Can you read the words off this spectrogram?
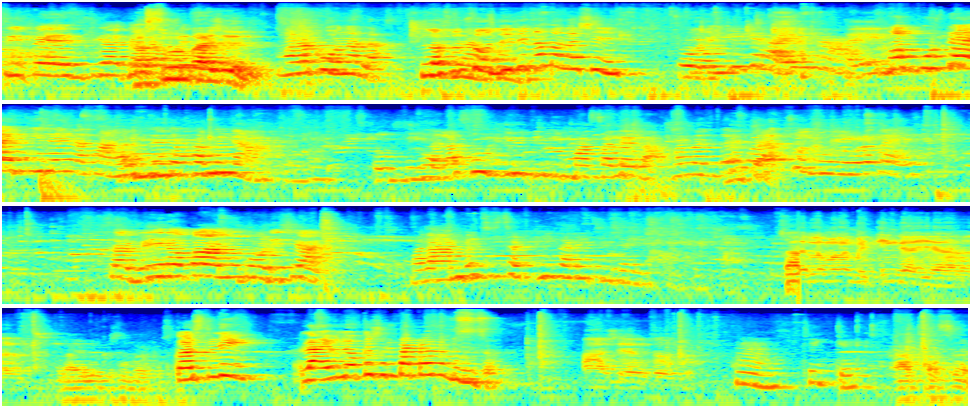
ती पेस्ट घ्या लसूण त्याच्यामध्ये. पाहिजे. मला फोन आला. लसूण सोडलेली ना मगाशी. मग कुठे आहे? की नाही ना सांगितलं. मग नंतर परत एवढं काय? सगळी नको आणू थोडीशी आण मला आंब्याची चटणी करायची जाईल. चला मला मीटिंग आहे यार लाईव्ह लोकेशन पाठव. कसली? लाईव्ह लोकेशन पाठवा ना तुमचं. हा शेअर करतो. हम्म, ठीक आहे. झाले.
